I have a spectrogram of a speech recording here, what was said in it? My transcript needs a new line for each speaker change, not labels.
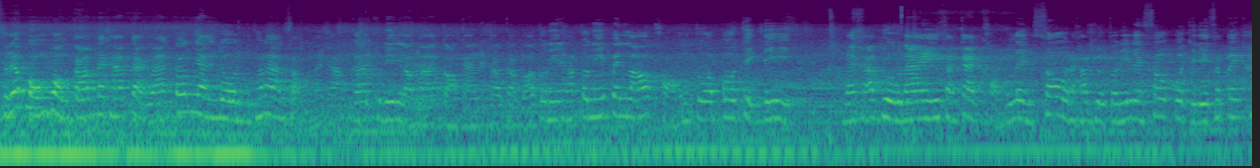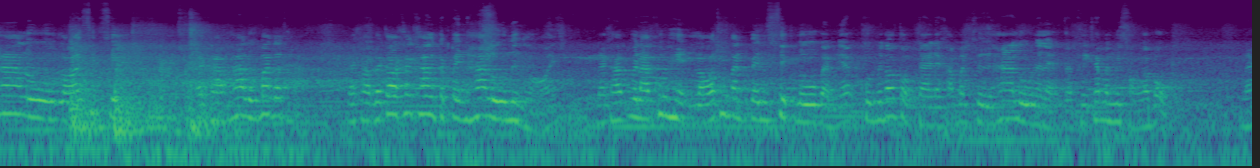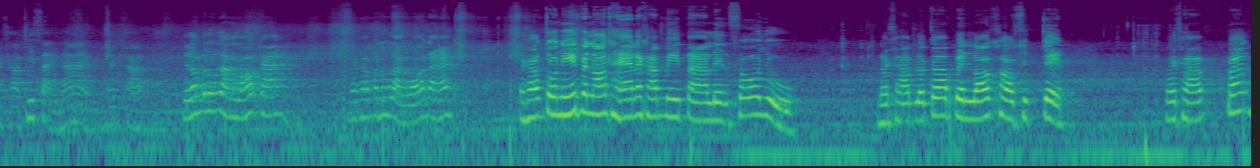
สวัสดีครับผมผมก๊อฟนะครับจากร้านต้นยางยนต์พระรามสองนะครับก็ทีนี้เรามาต่อกันนะครับกับล้อตัวนี้นะครับตัวนี้เป็นล้อของตัวโปรเจกต์ดีนะครับอยู่ในสังกัดของเลนโซนะครับอยู่ตัวนี้เลนโซโปรเจกต์ดีสเปค5รู114นะครับ5รูมาตรฐานนะครับแล้วก็ข้างๆจะเป็น5รู100นะครับเวลาคุณเห็นล้อที่มันเป็น 10 รูแบบนี้คุณไม่ต้องตกใจนะครับมันคือ5รูนั่นแหละแต่เพียงแค่มันมี 2 ระบบนะครับที่ใส่ได้นะครับเดี๋ยวเรามาดูหลังล้อกันนะครับมาดูหลังล้อนะ นะครับ ตัวนี้เป็นล้อแท้นะครับ มีตาเลนโซ่อยู่นะครับ แล้วก็เป็นล้อขอบ17 นะครับป้าง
